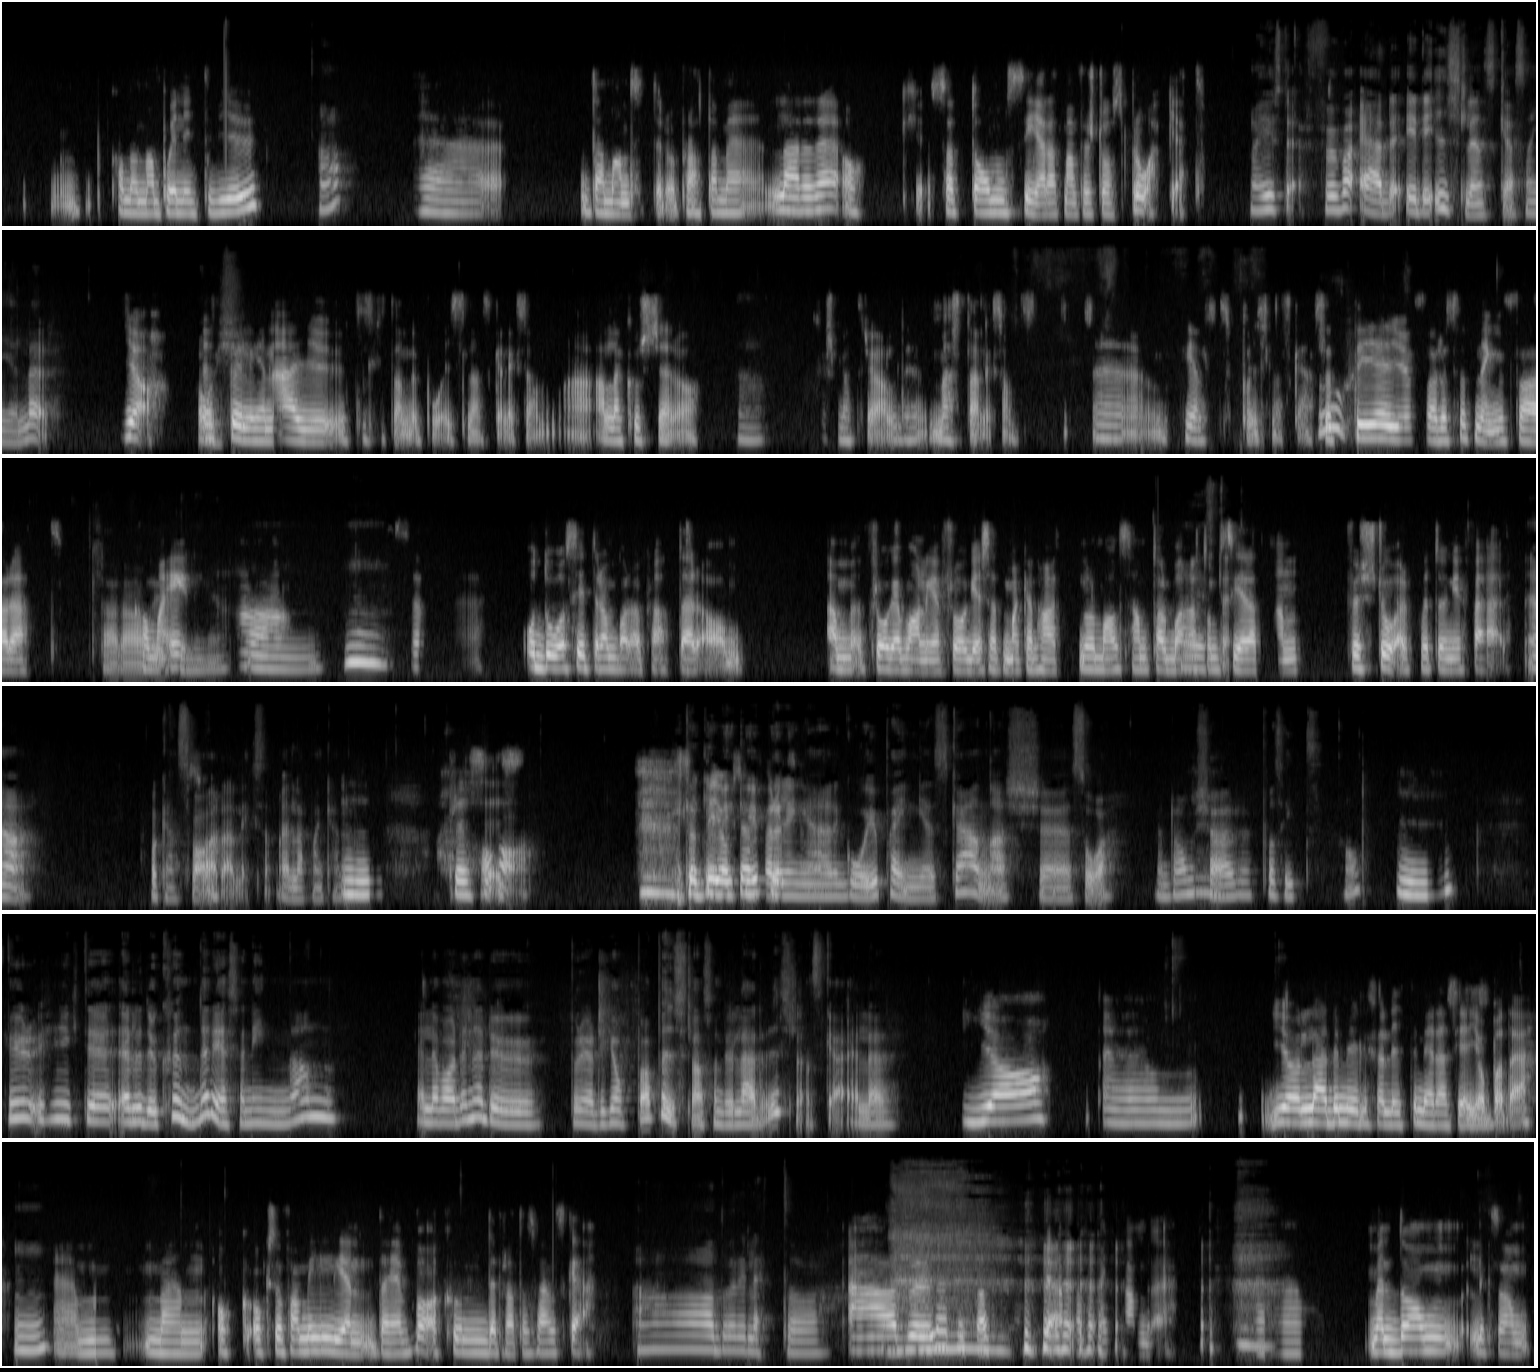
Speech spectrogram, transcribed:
kommer man på en intervju Ja. eh, där man sitter och pratar med lärare och så att de ser att man förstår språket. ja, just det. För vad är det? Är det isländska som gäller? Ja, Oj. utbildningen är ju uteslutande på isländska. Liksom. Alla kurser och Ja. kursmaterial, det mesta liksom. Eh, helt på isländska. Så Uh. att det är ju en förutsättning för att Klara Komma in. Ja. Mm. Mm. Så, eh, och då sitter de bara och pratar om, ja, men frågar vanliga frågor så att man kan ha ett normalt samtal. Bara Ja, att de ser att man förstår på ett ungefär. Ja. Och kan svara liksom. Eller att man kan... Mm, precis. Så Så det är också utbildningar går ju på engelska annars eh, så. Men de kör på sitt. Ja. Mm. Hur, hur gick det? Eller du kunde det sen innan? Eller var det när du började jobba på Island som du lärde dig isländska? Eller? Ja, ehm, jag lärde mig liksom lite mer än jag jobbade. Mm. Ehm, men, och också familjen där jag var kunde prata svenska. Ah, då är det lätt att... Ja, då är det lätt att prata svenska att man kan det. Ehm, men de liksom,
